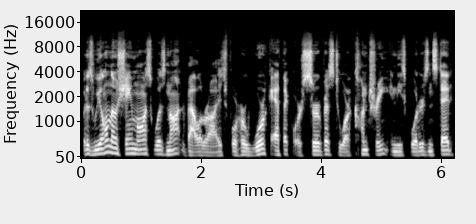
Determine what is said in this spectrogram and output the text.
But as we all know, Shaye Moss was not valorized for her work ethic or service to our country in these quarters. Instead,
